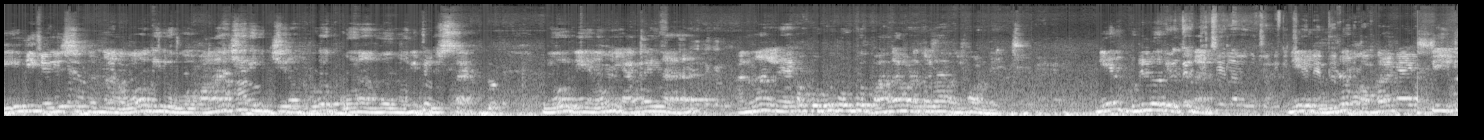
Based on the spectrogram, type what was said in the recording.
ఏది తెలుసుకున్నావో అది నువ్వు ఆచరించినప్పుడు గుణము అని పిలుస్తాడు నువ్వు నేను ఎవరైనా అన్నం లేక కొట్టుకుంటూ బాధపడుతున్నా అనుకోండి నేను గుడిలోకి వెళ్తున్నాను నేను గుడిలో కొబ్బరికాయ స్థిత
